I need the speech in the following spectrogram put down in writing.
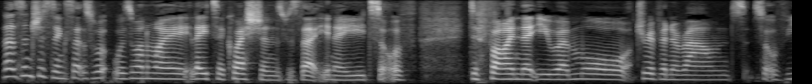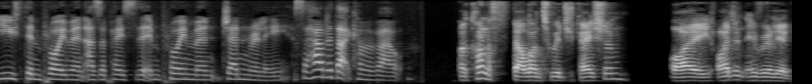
That's interesting. So that's what was one of my later questions was that you know you'd sort of define that you were more driven around sort of youth employment as opposed to the employment generally. So how did that come about? I kind of fell into education. I I didn't have really a,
